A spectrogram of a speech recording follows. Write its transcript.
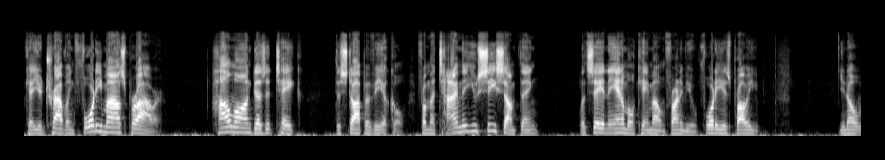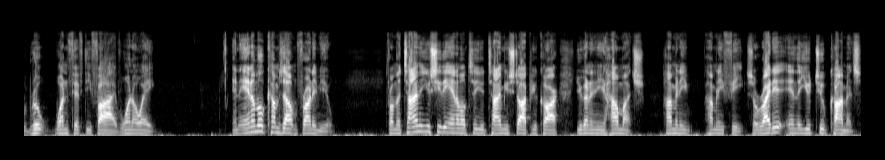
Okay, you're traveling 40 miles per hour. How long does it take to stop a vehicle? From the time that you see something, let's say an animal came out in front of you, 40 is probably, you know, Route 155, 108. An animal comes out in front of you from the time that you see the animal to the time you stop your car, you're going to need how much? How many? How many feet? So write it in the YouTube comments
